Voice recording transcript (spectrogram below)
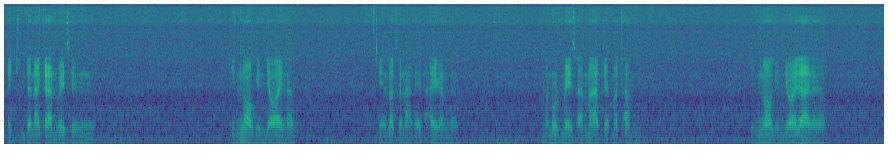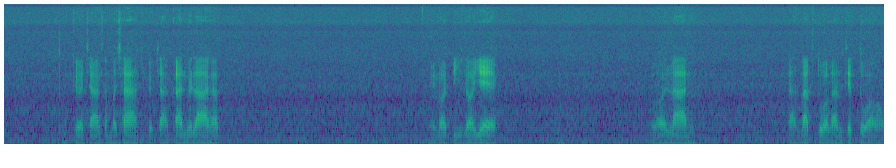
ให้จินตนาการไปถึง หินงอกหินย้อยครับเนี่ยลักษณะคล้ายๆกันครับ มนุษย์ไม่สามารถจะมาทำหินงอกหินย้อยได้นะครับ เกิดจากธรรมชาติ เกิดจากการเวลาครับรอยปีรอยแยก รอยลาน การรัดตัวการเทสตัวของ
